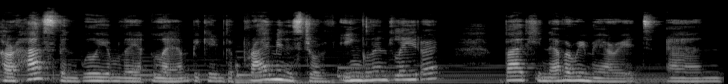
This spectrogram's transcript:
Her husband, William Lamb, became the Prime Minister of England later, but he never remarried and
